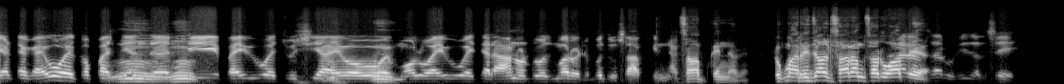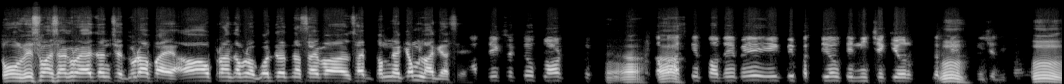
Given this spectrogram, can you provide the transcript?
એટેક આવ્યો હોય કપાસ ની હમ, અંદર હમ. ચીપ આવ્યું હોય ચૂસિયા આવ્યો હોય હમ. મોલો આવ્યું હોય ત્યારે આનો ડોઝ મારો એટલે બધું સાફ કરી નાખે સાફ કરી નાખે ટૂંકમાં રિઝલ્ટ સારામાં સારું આપે સારામાં સારું રિઝલ્ટ છે તો હું વિશ્વાસ એગ્રો એજન્સી ધુડાભાઈ આ ઉપરાંત આપણો ગોદરેજના સાહેબ સાહેબ તમને કેમ લાગે છે आप देख सकते हो प्लॉट હા, હા, कपास के पौधे पे एक भी पत्तियों के नीचे की ओर हम्म। नीचे दिखा હમ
